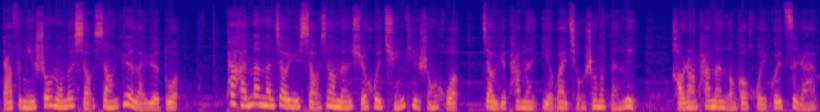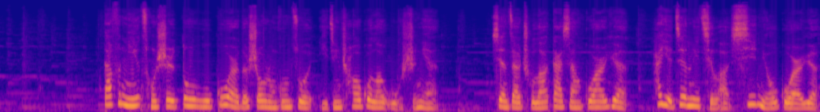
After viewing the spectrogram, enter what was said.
达芙妮收容的小象越来越多，他还慢慢教育小象们学会群体生活，教育他们野外求生的本领，好让他们能够回归自然。达芙妮从事动物孤儿的收容工作已经超过了五十年。现在，除了大象孤儿院，他也建立起了犀牛孤儿院。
